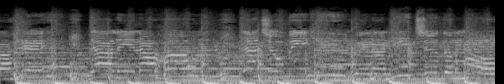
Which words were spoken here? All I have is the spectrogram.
My head, darling. I hope that you'll be here when I need you the most.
